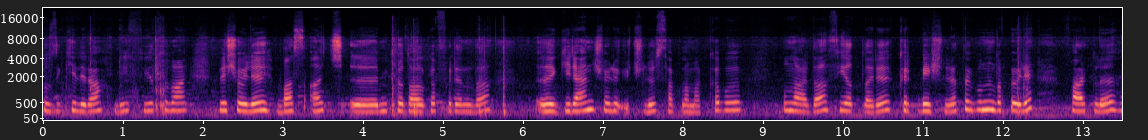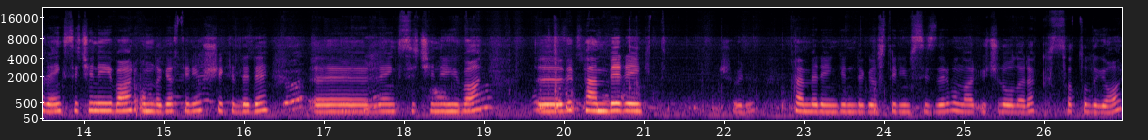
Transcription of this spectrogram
32 lira bir fiyatı var. Ve şöyle bas aç e, mikrodalga fırında e, giren şöyle üçlü saklama kabı. Bunlar da fiyatları 45 lira. Tabi bunun da böyle farklı renk seçeneği var. Onu da göstereyim. Şu şekilde de e, renk seçeneği var. E, ve pembe renk şöyle pembe rengini de göstereyim sizlere. Bunlar üçlü olarak satılıyor.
